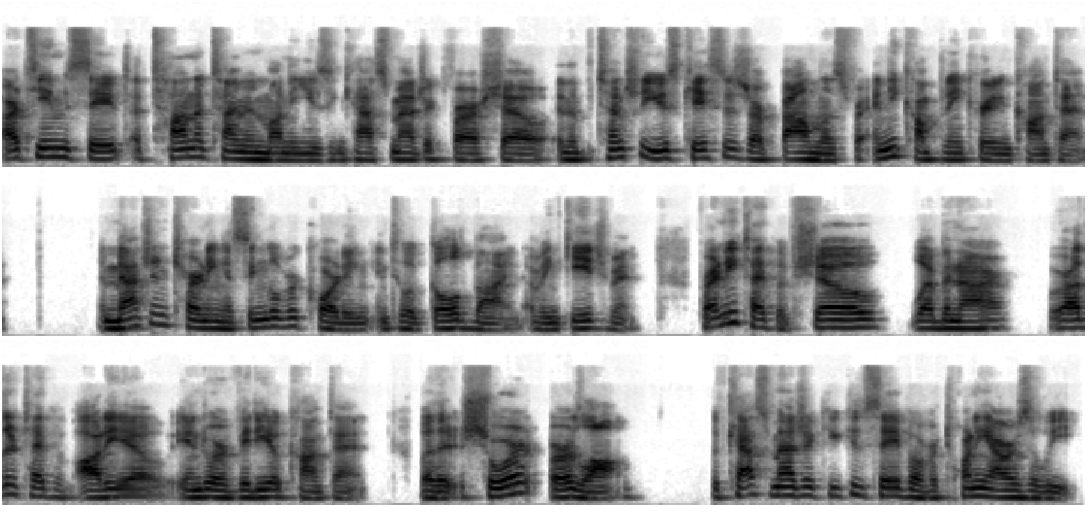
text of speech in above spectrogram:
Our team has saved a ton of time and money using Cast Magic for our show, and the potential use cases are boundless for any company creating content. Imagine turning a single recording into a gold mine of engagement for any type of show, webinar, or other type of audio and or video content, whether it's short or long. With Cast Magic, you can save over 20 hours a week.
